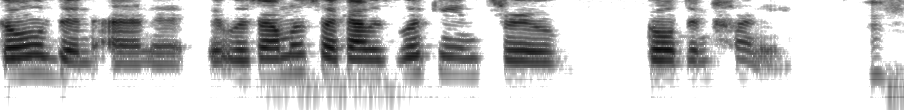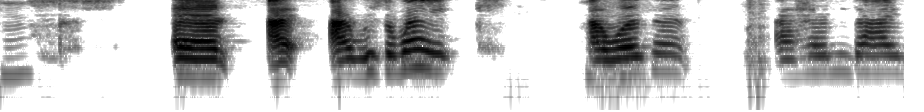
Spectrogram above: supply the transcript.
golden on it. It was almost like I was looking through golden honey. Hmm And I, I was awake. I Mhm. wasn't, I hadn't died,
